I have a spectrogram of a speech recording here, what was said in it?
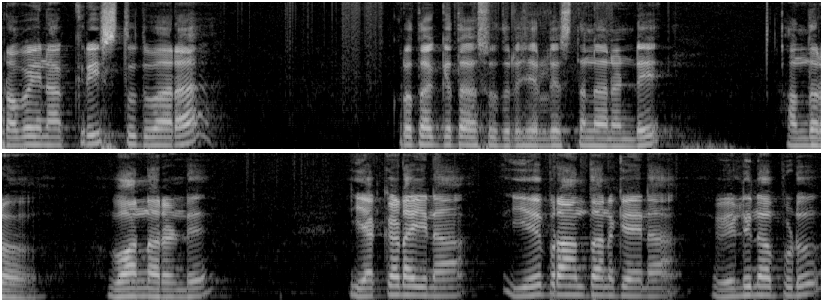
ప్రభైన క్రీస్తు ద్వారా కృతజ్ఞత సుదులు చెల్లిస్తున్నానండి. అందరూ బాగున్నారండి? ఎక్కడైనా ఏ ప్రాంతానికైనా వెళ్ళినప్పుడు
